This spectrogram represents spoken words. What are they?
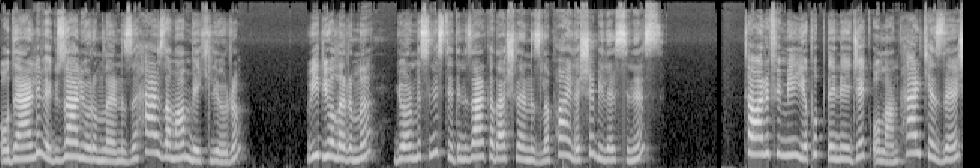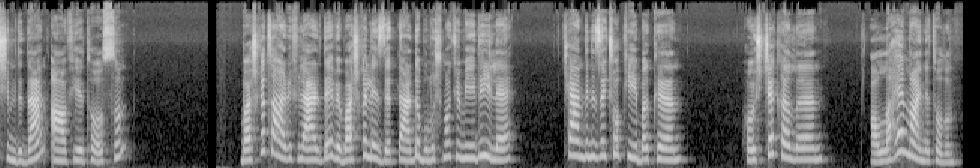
O değerli ve güzel yorumlarınızı her zaman bekliyorum. Videolarımı görmesini istediğiniz arkadaşlarınızla paylaşabilirsiniz. Tarifimi yapıp deneyecek olan herkese şimdiden afiyet olsun. Başka tariflerde ve başka lezzetlerde buluşmak ümidiyle kendinize çok iyi bakın. Hoşça kalın. Allah'a emanet olun.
